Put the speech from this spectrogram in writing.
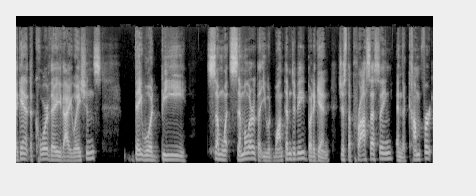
again, at the core of their evaluations, they would be somewhat similar that you would want them to be. But again, just the processing and the comfort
